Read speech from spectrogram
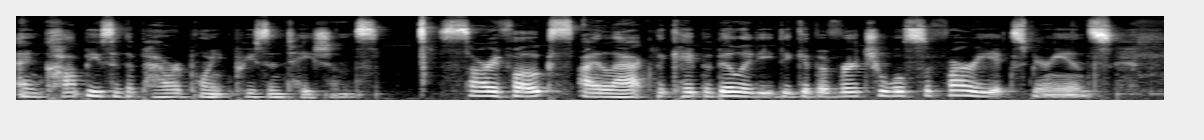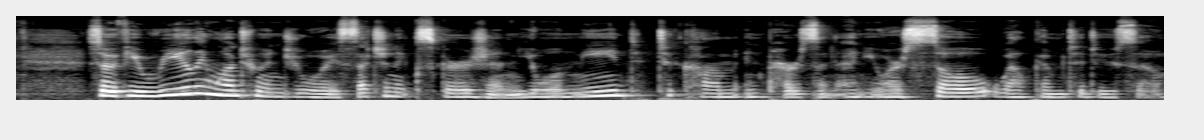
and copies of the PowerPoint presentations. Sorry, folks, I lack the capability to give a virtual safari experience. So, if you really want to enjoy such an excursion, you will need to come in person, and you are so welcome to do so.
